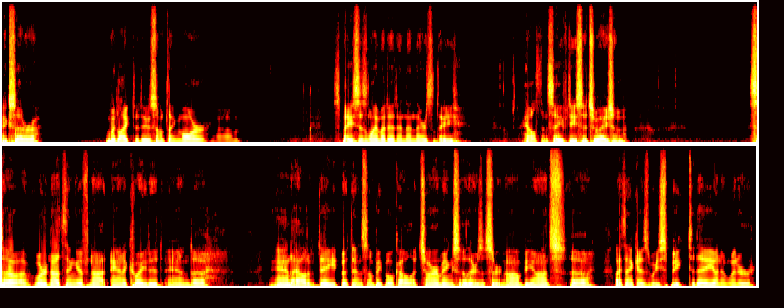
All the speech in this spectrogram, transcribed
etc. Would like to do something more. Um, space is limited, and then there's the health and safety situation. So uh, we're nothing if not antiquated and uh, and out of date, but then some people call it charming. So there's a certain ambiance. Uh, I think as we speak today on a winter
